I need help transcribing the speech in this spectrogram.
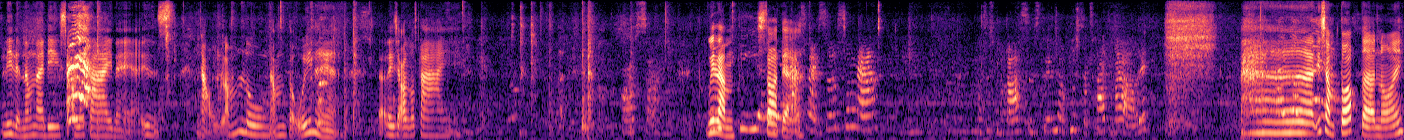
đi Ly năm nay đi xỏ lỗ tai nè Ngầu lắm luôn, năm tuổi nè. Đi xỏ lỗ tai. Quý làm Sao à der. Jeg skal sidde sådan der. Og så skal du bare sidde stille og huske at trække vejret, ikke? À, tốt tờ nói.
